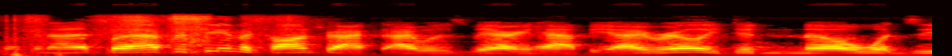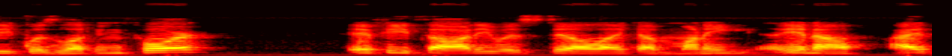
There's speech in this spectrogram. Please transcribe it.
looking at it. But after seeing the contract, I was very happy. I really didn't know what Zeke was looking for. If he thought he was still like a money, you know, I,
